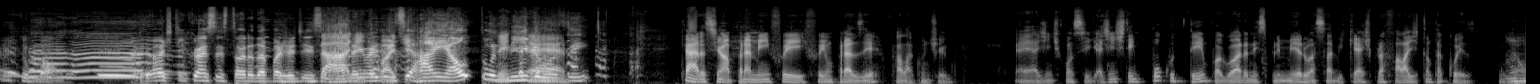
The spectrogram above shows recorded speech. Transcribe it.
Muito bom. Eu acho que com essa história dá pra gente Dá, encerrar, a né? gente Vai pode. encerrar em alto Gente, nível, é. assim. Cara, assim, ó, pra mim foi, foi um prazer falar contigo. É, a gente conseguiu. A gente tem pouco tempo agora nesse primeiro Wasabicast pra falar de tanta coisa. Então,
